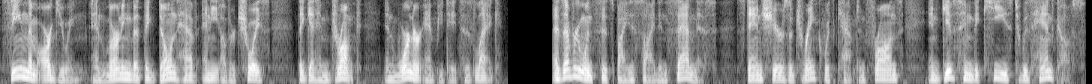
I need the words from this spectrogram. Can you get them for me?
Seeing them arguing and learning that they don't have any other choice, they get him drunk and Werner amputates his leg. As everyone sits by his side in sadness, Stan shares a drink with Captain Franz and gives him the keys to his handcuffs,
